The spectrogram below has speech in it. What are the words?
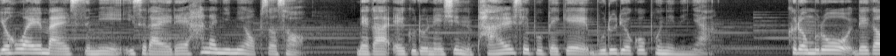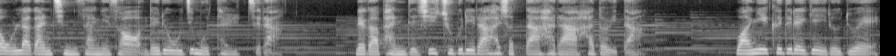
여호와의 말씀이 이스라엘에 하나님이 없어서 내가 에그론의 신 바알세붑에게 물으려고 보내느냐? 그러므로 내가 올라간 침상에서 내려오지 못할지라 내가 반드시 죽으리라 하셨다 하라 하더이다. 왕이 그들에게 이르되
